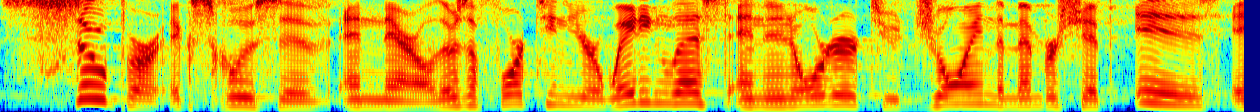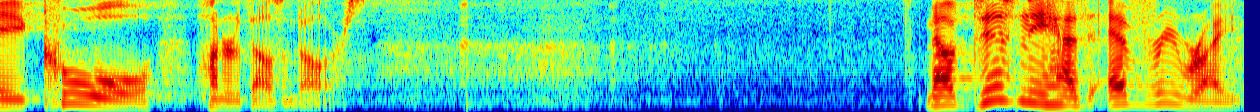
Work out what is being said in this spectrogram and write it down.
super exclusive and narrow. There's a 14 year waiting list, and in order to join, the membership is a cool $100,000. Now, Disney has every right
